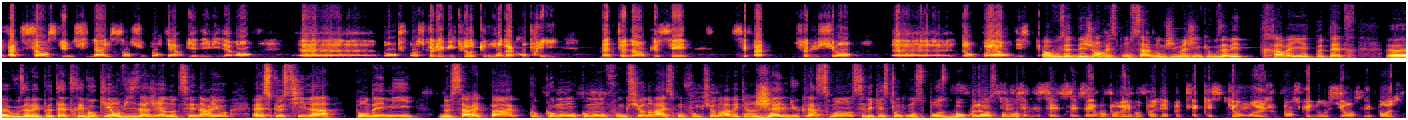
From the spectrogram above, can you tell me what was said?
n'y a pas de sens d'une finale sans supporters, bien évidemment. Euh, bon, je pense que le huis clos, tout le monde a compris maintenant que c'est c'est pas une solution. Euh, donc voilà, on espère. Alors vous êtes des gens responsables, donc j'imagine que vous avez travaillé peut-être, euh, vous avez peut-être évoqué, envisagé un autre scénario. Est-ce que si la pandémie ne s'arrête pas, co- comment, comment on fonctionnera? Est-ce qu'on fonctionnera avec un gel du classement? C'est des questions qu'on se pose beaucoup Alors, en ce moment. vous pouvez vous poser toutes les questions. Je pense que nous aussi, on se les pose.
